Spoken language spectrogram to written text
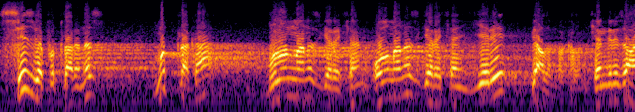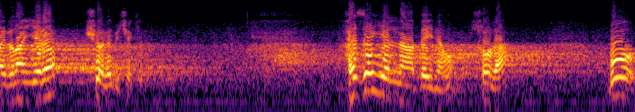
siz ve putlarınız mutlaka bulunmanız gereken, olmanız gereken yeri bir alın bakalım. Kendinize ayrılan yere şöyle bir çekin. Fezeyyelna beynehum sonra bu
